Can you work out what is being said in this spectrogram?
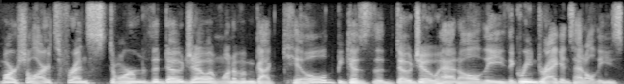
martial arts friends stormed the dojo and one of them got killed because the dojo had all the the green dragons had all these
